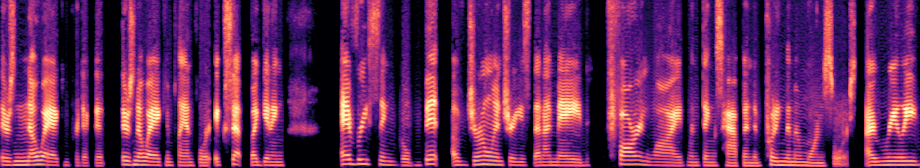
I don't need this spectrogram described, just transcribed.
There's no way I can predict it. There's no way I can plan for it except by getting every single bit of journal entries that I made far and wide when things happened and putting them in one source. I really,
